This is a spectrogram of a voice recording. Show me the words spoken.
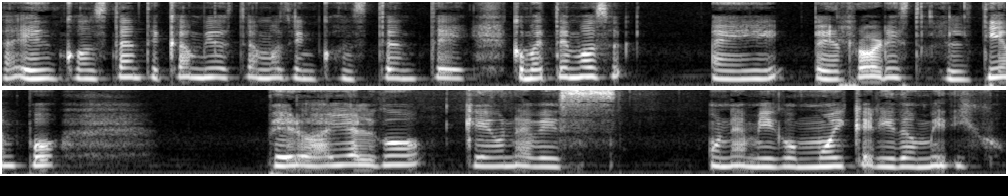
en constante cambio, estamos en constante, cometemos eh, errores todo el tiempo, pero hay algo que una vez un amigo muy querido me dijo,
